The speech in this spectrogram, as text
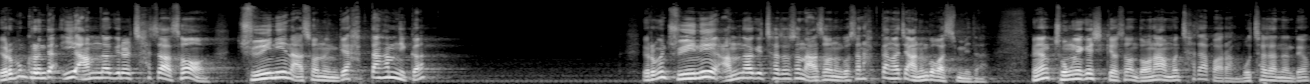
여러분 그런데 이 암나기를 찾아서 주인이 나서는 게 합당합니까? 여러분 주인이 암나기 찾아서 나서는 것은 합당하지 않은 것 같습니다. 그냥 종에게 시켜서 너나 한번 찾아봐라. 못 찾았는데요.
